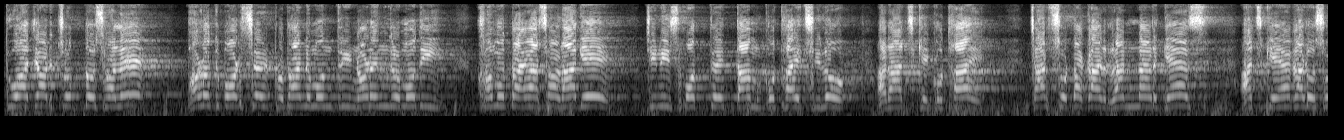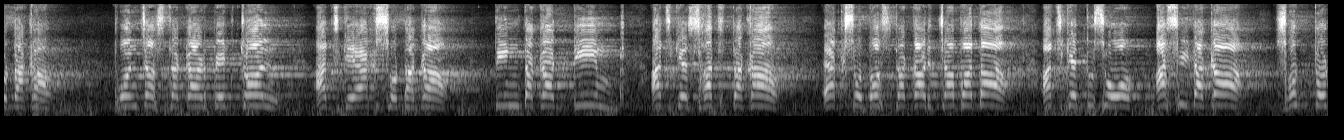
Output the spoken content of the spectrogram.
দু হাজার চোদ্দ সালে ভারতবর্ষের প্রধানমন্ত্রী নরেন্দ্র মোদী ক্ষমতায় আসার আগে জিনিসপত্রের দাম কোথায় ছিল আর আজকে কোথায়? চারশো টাকার রান্নার গ্যাস, আজকে এগারোশো টাকা। পঞ্চাশ টাকার পেট্রোল, আজকে একশো টাকা। তিন টাকার ডিম, আজকে সাত টাকা। একশো দশ টাকার চা পাতা, আজকে দুশো আশি টাকা। সত্তর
